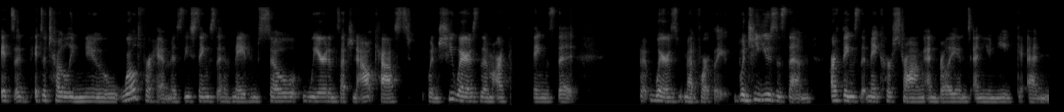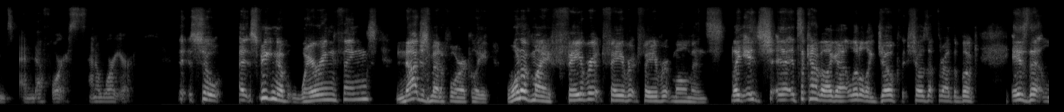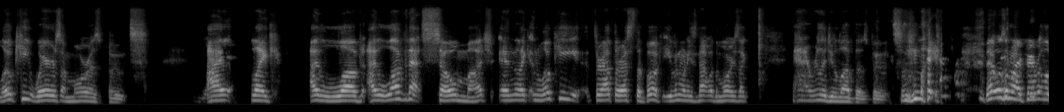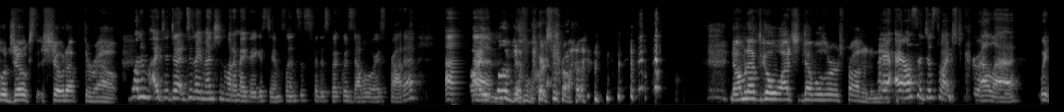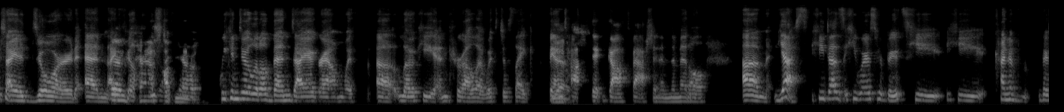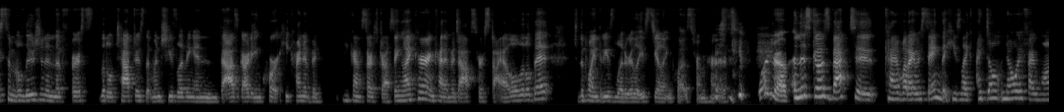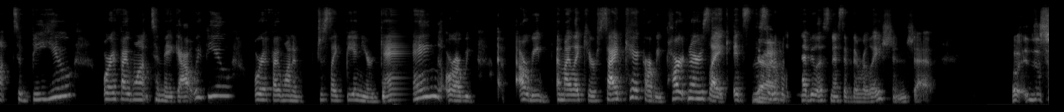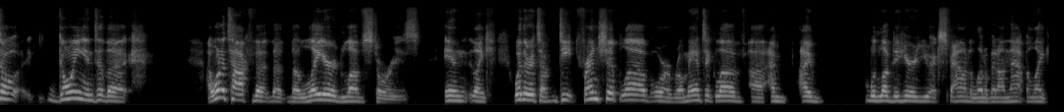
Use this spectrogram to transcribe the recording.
it's a it's a totally new world for him is these things that have made him so weird and such an outcast. When she wears them are things that wears metaphorically. When she uses them are things that make her strong and brilliant and unique and and a force and a warrior. So uh, Uh, speaking of wearing things, not just metaphorically, one of my favorite, favorite, favorite moments, like it's uh, it's a kind of like a little like joke that shows up throughout the book, is that Loki wears Amora's boots. Yeah. I like I loved I loved that so much. And like and Loki throughout the rest of the book, even when he's not with Amora, he's like, man, I really do love those boots. like that was one of my favorite little jokes that showed up throughout. One of I did did I mention one of my biggest influences for this book was Devil Wears Prada. Um, I love Devil Wears Prada. now I'm gonna have to go watch Devil Wears Prada tonight. I, I, also just watched Cruella, which I adored, and Fantastic I feel like we, also, we, can do a little Venn diagram with uh, Loki and Cruella with just like fantastic yes. goth fashion in the middle um yes he does he wears her boots. He he kind of there's some illusion in the first little chapters that when she's living in the asgardian court he kind of he kind of starts dressing like her and kind of adopts her style a little bit to the point that he's literally stealing clothes from her wardrobe. And this goes back to kind of what i was saying that he's like i don't know if i want to be you or if i want to make out with you or if I want to just like be in your gang or are we are we am I like your sidekick? Are we partners? Like it's the yeah. sort of like nebulousness of the relationship. So going into the I want to talk the the the layered love stories in like whether it's a deep friendship love or a romantic love uh, I'm I would love to hear you expound a little bit on that but like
